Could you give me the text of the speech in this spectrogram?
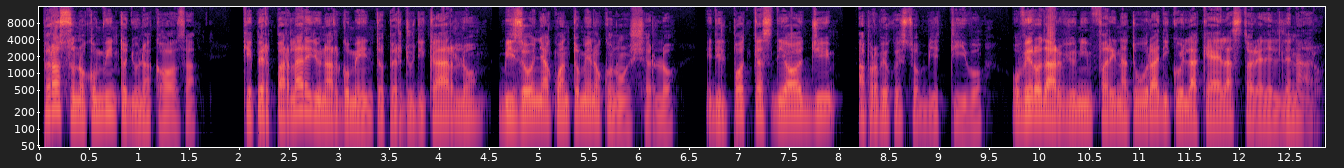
però sono convinto di una cosa, che per parlare di un argomento, per giudicarlo, bisogna quantomeno conoscerlo, ed il podcast di oggi ha proprio questo obiettivo, ovvero darvi un'infarinatura di quella che è la storia del denaro.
